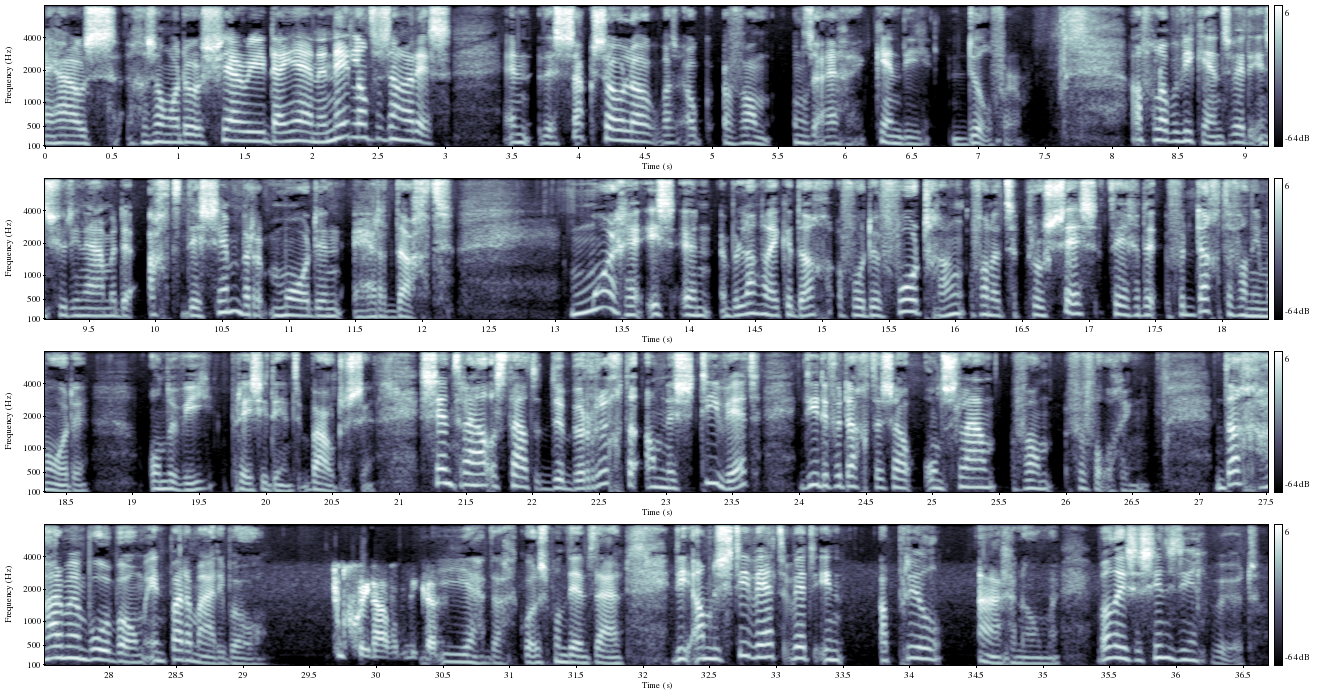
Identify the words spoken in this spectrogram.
My house, gezongen door Sherry Diane, een Nederlandse zangeres. En de sax solo was ook van onze eigen Candy Dulfer. Afgelopen weekend werden in Suriname de 8 december-moorden herdacht. Morgen is een belangrijke dag voor de voortgang van het proces tegen de verdachten van die moorden. Onder wie president Bouterse. Centraal staat de beruchte amnestiewet die de verdachten zou ontslaan van vervolging. Dag Harmen Boerboom in Paramaribo. Goedenavond, Mika. Ja, dag correspondent daar. Die amnestiewet werd in april aangenomen. Wat is er sindsdien gebeurd?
